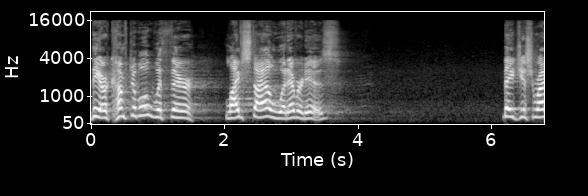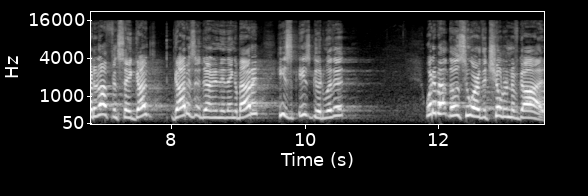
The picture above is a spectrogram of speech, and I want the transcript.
They are comfortable with their lifestyle, whatever it is. They just write it off and say, God, God hasn't done anything about it. He's, he's good with it. What about those who are the children of God?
